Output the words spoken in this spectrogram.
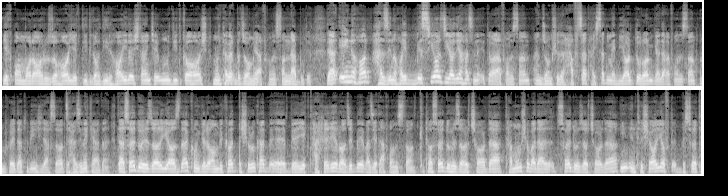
یک آمار آرزوها یک دیدگاه دیدهایی داشتن که اون دیدگاهاش منطبق به جامعه افغانستان نبوده. در عین حال هزینه های بسیار زیادی هزینه در افغانستان انجام شده. 700 800 میلیارد دلار میگن در افغانستان. آمریکایی در طول این 10 سال هزینه کردن. در سال 2011 کنگره آمریکا شروع کرد به یک تحقیق راجع به وضعیت افغانستان که تا سال 2014 تموم شد و در سال 2014 این انتشار یافت. به صورت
